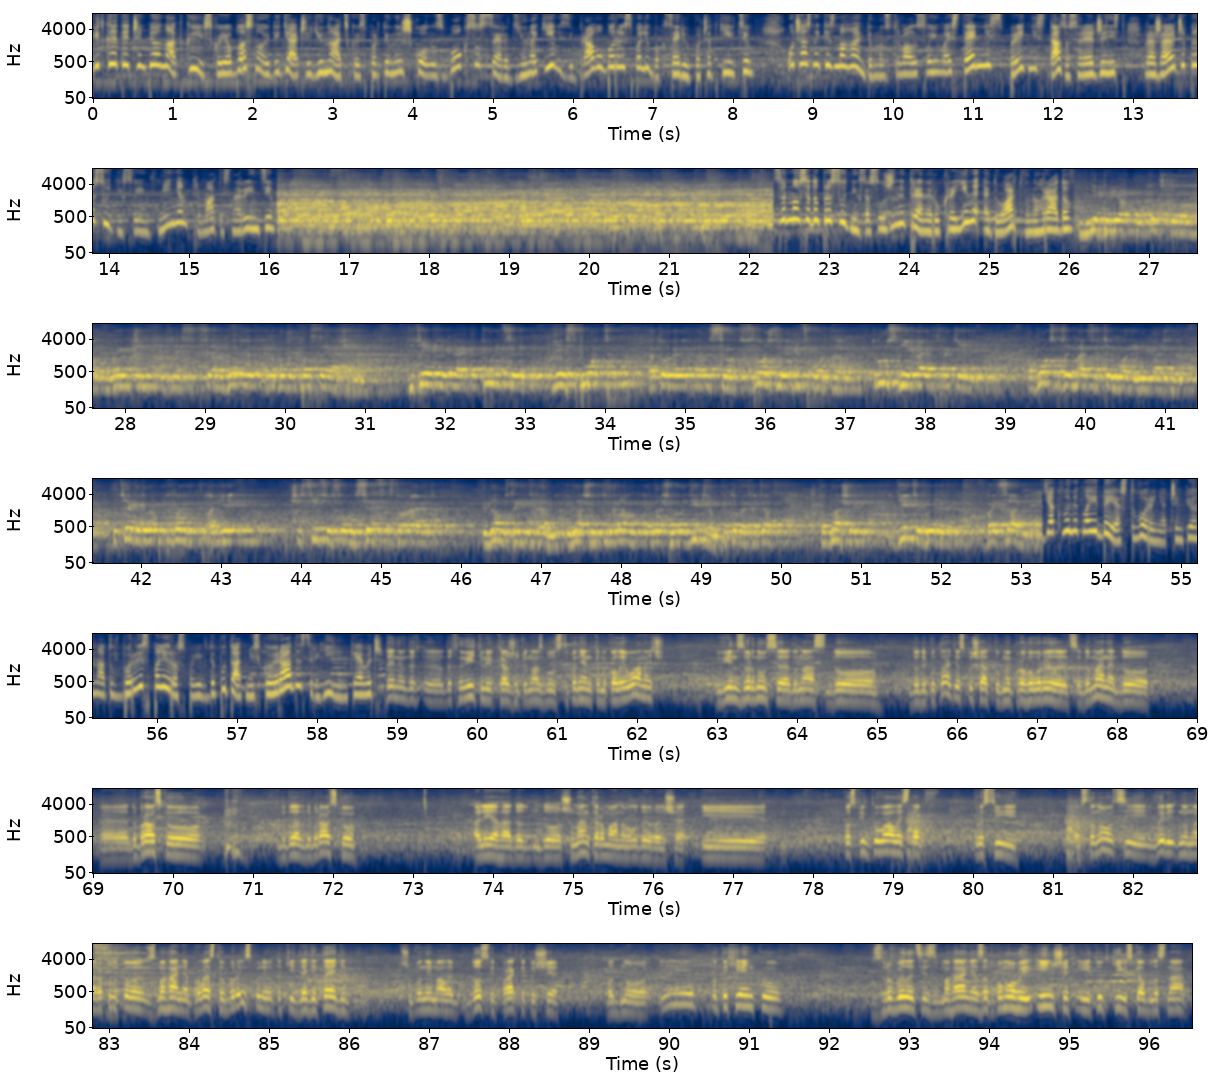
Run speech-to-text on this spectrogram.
Відкритий чемпіонат Київської обласної дитячої юнацької спортивної школи з боксу серед юнаків зібрав у Борисполі боксерів-початківців. Учасники змагань демонстрували свою майстерність, спритність та зосередженість, вражаючи присутніх своїм вмінням триматись на ринзі. Звернувся до присутніх заслужений тренер України Едуард Виноградов. Мне приятно то, что мои ученики здесь Отвлекает от улицы, есть спорт, который растет, сложный вид спорта. Трус не играет в хоккей, а боксом занимается тем более не каждый. И те, которые приходят, они частицу своего сердца оставляют и нам, зрителям, и нашим тренерам, и нашим родителям, которые хотят, чтобы наши дети были бойцами. Як виникла ідея створення чемпіонату в Борисполі, розповів депутат міської ради Сергій Лінкевич. Вдох- е, вдохновителі кажуть, у нас був Степаненко Микола Іванович. Він звернувся до нас до, до депутатів спочатку. Ми проговорили це до мене, до е, Дубравського, депутата Дубравського Олега, до, до Шуменка Романа Володимировича. І поспілкувались так в простій обстановці. Ну, на рахунок того змагання провести в Борисполі такі для дітей, щоб вони мали досвід, практику ще одну. І потихеньку зробили ці змагання за допомогою інших. І тут Київська обласна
